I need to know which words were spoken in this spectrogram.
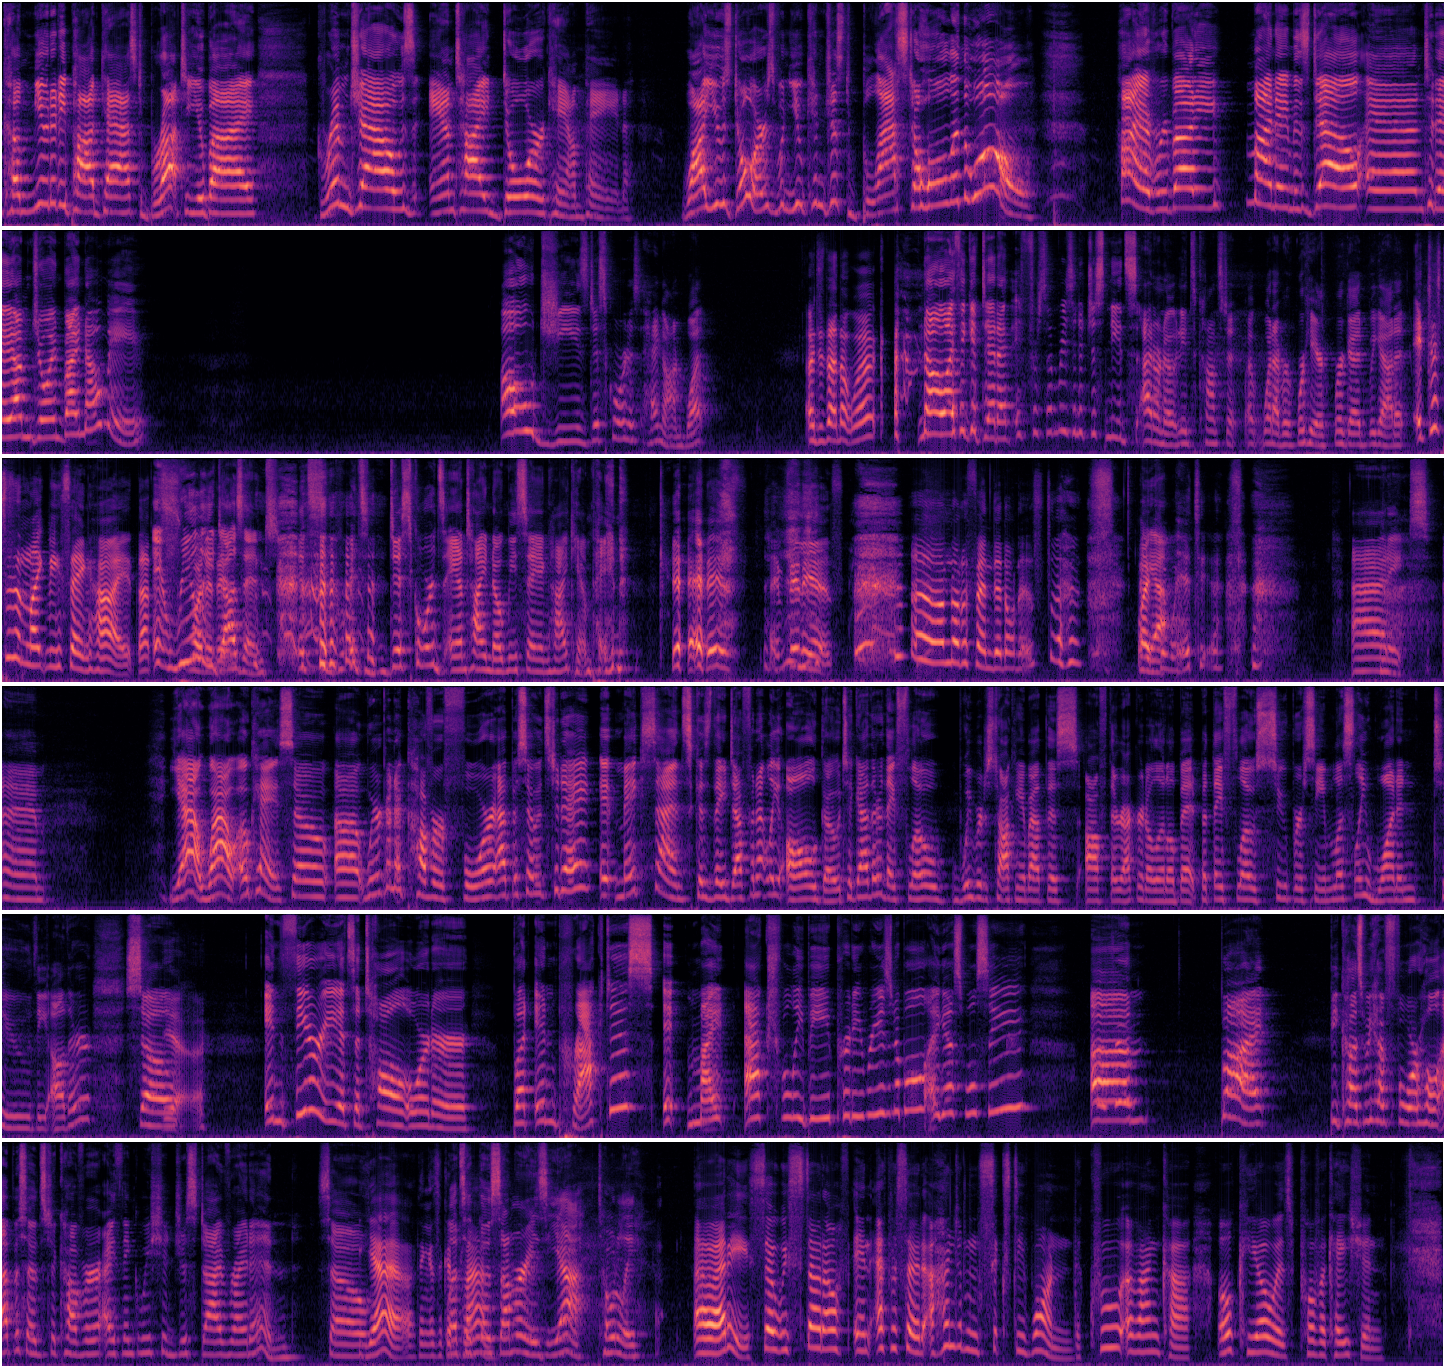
community podcast brought to you by Grimmjow's anti door campaign. Why use doors when you can just blast a hole in the wall? Hi, everybody. My name is Del, and today I'm joined by Nomi. Oh, geez. Discord is. Hang on, what? Oh, did that not work? No, I think it did. I, it, for some reason, it just needs. I don't know. It needs constant. Uh, whatever. We're here. We're good. We got it. it just doesn't like me saying hi. That's It what really it is. doesn't. It's it's Discord's anti Nomi saying hi campaign. yeah, it is. It really is. Oh, I'm not offended, honest. like Yeah. the way it is. Alright. Um. Yeah. Wow. Okay. So uh, we're gonna cover four episodes today. It makes sense because they definitely all go together. They flow. We were just talking about this off the record a little bit, but they flow super seamlessly, one into the other. So Yeah. in theory, it's a tall order, but in practice, it might actually be pretty reasonable. I guess we'll see. Um, but because we have four whole episodes to cover, I think we should just dive right in. So Yeah, I think it's a good let's plan. hit those summaries. Yeah, totally. Alrighty, so we start off in episode 161, The Crew Arrancar, Ulquiorra's Provocation.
